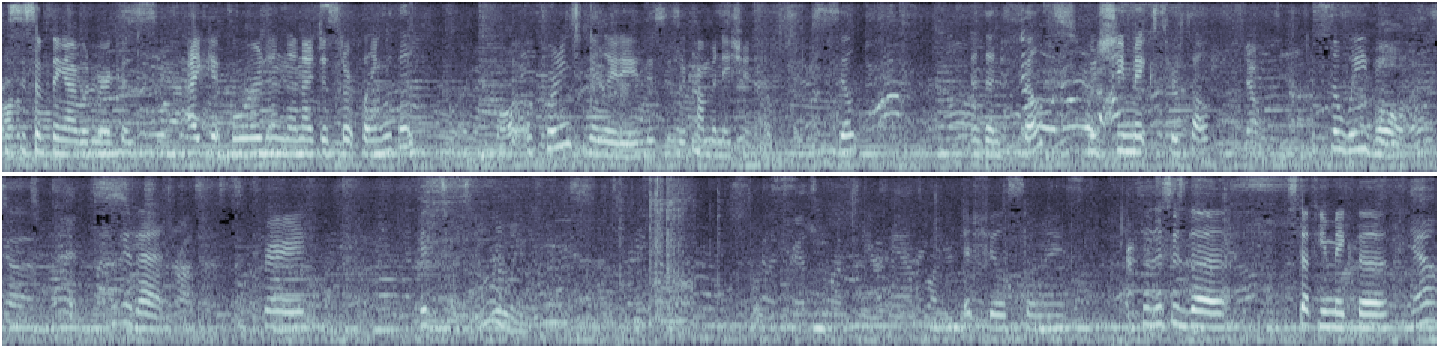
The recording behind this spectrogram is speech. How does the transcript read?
This is something I would wear because I get bored and then I just start playing with it. But according to the lady, this is a combination of like silk and then felt, which she makes herself. It's the wavy. Look at that. It's very. It's really. Nice. It feels so nice. So this is the stuff you make the. Yeah,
